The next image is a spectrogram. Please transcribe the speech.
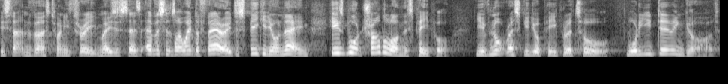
You see that in verse 23. Moses says, Ever since I went to Pharaoh to speak in your name, he's brought trouble on this people. You've not rescued your people at all. What are you doing, God?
